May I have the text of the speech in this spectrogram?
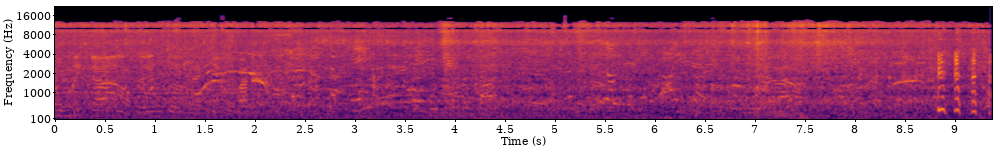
Romica là bên trường này chỉ có bánh Ha ha ha.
